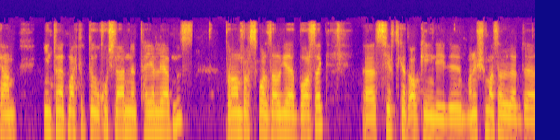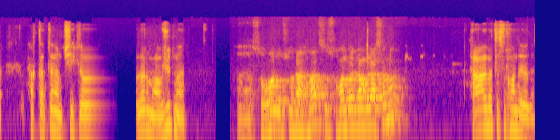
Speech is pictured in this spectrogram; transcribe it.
Kam internet maktabda o'quvchilarni tayyorlayapmiz. Biron bir sport zalga borsak e, sertifikat olib keling deydi. Mana shu masalalarda haqiqatdan ham cheklov cheklovlar mavjudmi? Savol uchun rahmat. Siz surxondaryodan bo'lasizmi? Ha albatta surxondaryodan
